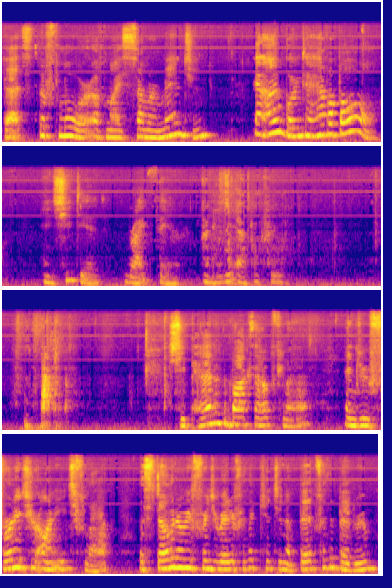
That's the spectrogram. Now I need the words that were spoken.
That's the floor of my summer mansion, and I'm going to have a ball. And she did, right there under the apple tree. She patted the box out flat and drew furniture on each flap, a stove and a refrigerator for the kitchen, a bed for the bedroom,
